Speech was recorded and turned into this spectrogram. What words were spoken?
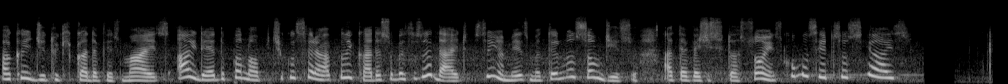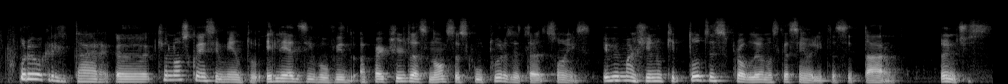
Acredito que cada vez mais a ideia do panóptico será aplicada sobre a sociedade, sem a mesma ter noção disso, através de situações como as redes sociais. Por eu acreditar uh, que o nosso conhecimento ele é desenvolvido a partir das nossas culturas e tradições, eu imagino que todos esses problemas que as senhoritas citaram antes,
